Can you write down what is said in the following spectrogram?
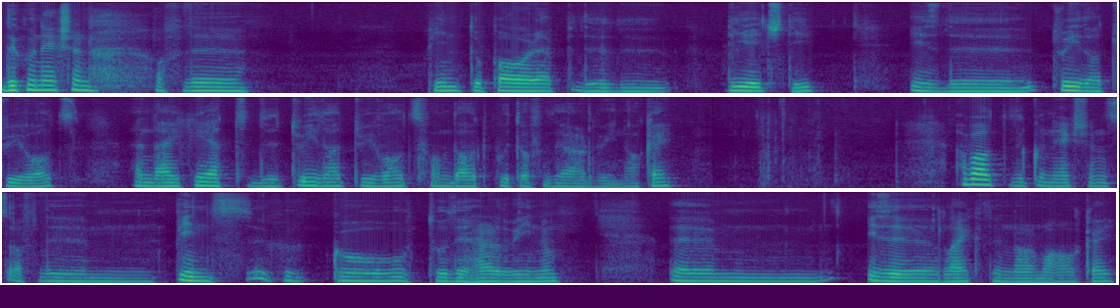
the connection of the pin to power up the, the DHT is the 3.3 volts and I get the 3.3 volts from the output of the Arduino, okay? About the connections of the um, pins go to the Arduino um, is uh, like the normal, okay?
